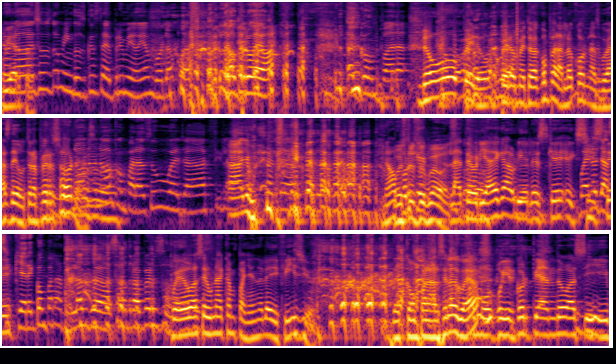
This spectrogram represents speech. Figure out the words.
descubierto. uno de esos domingos que esté deprimido y en bola puede hacer la prueba y la compara. No, pero, pero me toca compararlo con las huevas de otra persona. No, no, no, compara su huella dactilar. Ah, yo-. No, porque la teoría de Gabriel es que existe. Bueno, ya si quiere compararle las huevas a otra persona. Puedo pues, hacer una campaña en el edificio. ¿De compararse las huevas? Como voy a ir golpeando así.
